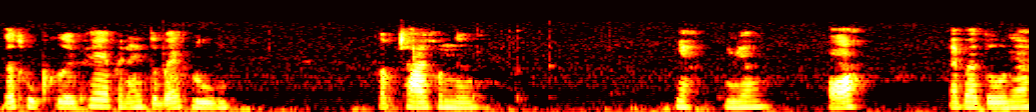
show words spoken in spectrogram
แล้วถูกเผยแพร่เป็นไอตัวแบ็กรูมกับชายคนหนึ่งเนี่ยผมยัง อ๋อ ประตูนะ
